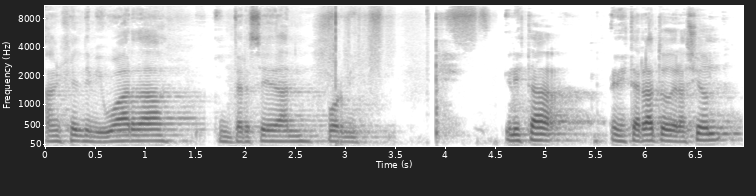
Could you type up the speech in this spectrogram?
Ángel de mi guarda, intercedan por mí. En, esta, en este rato de oración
